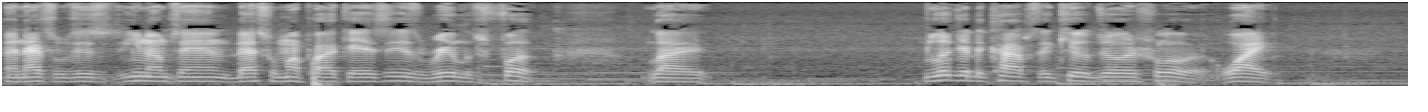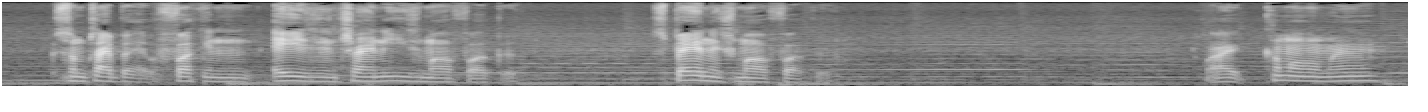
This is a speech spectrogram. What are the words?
and that's what this you know what i'm saying? That's what my podcast is real as fuck like look at the cops that killed george floyd white some type of fucking asian chinese motherfucker spanish motherfucker like come on man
